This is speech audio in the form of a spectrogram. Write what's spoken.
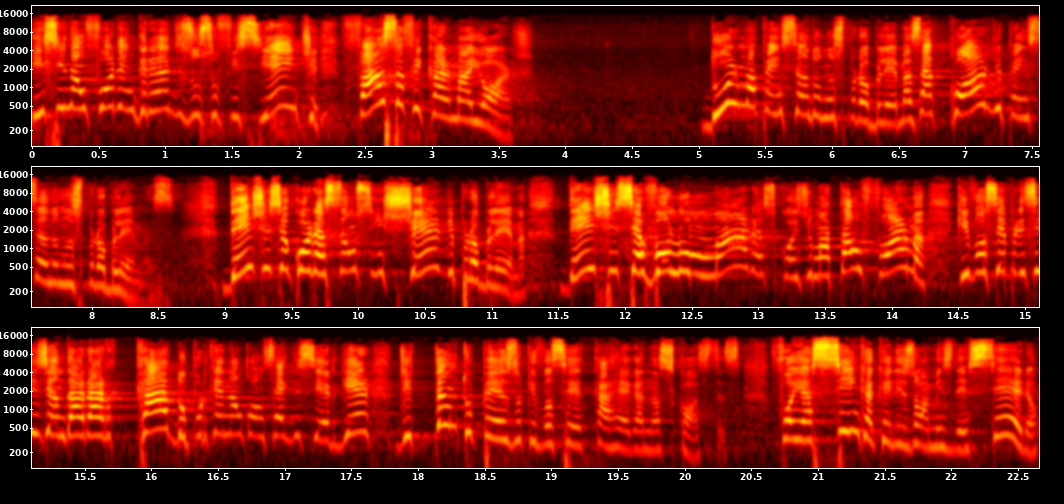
e se não forem grandes o suficiente, faça ficar maior. Durma pensando nos problemas, acorde pensando nos problemas. Deixe seu coração se encher de problema. Deixe-se avolumar as coisas de uma tal forma que você precise andar arcado porque não consegue se erguer de tanto peso que você carrega nas costas. Foi assim que aqueles homens desceram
